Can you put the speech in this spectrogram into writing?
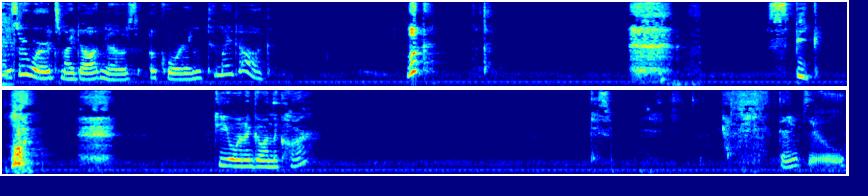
These are words my dog knows according to my dog. Look! Speak. Do you want to go in the car? Thank you.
